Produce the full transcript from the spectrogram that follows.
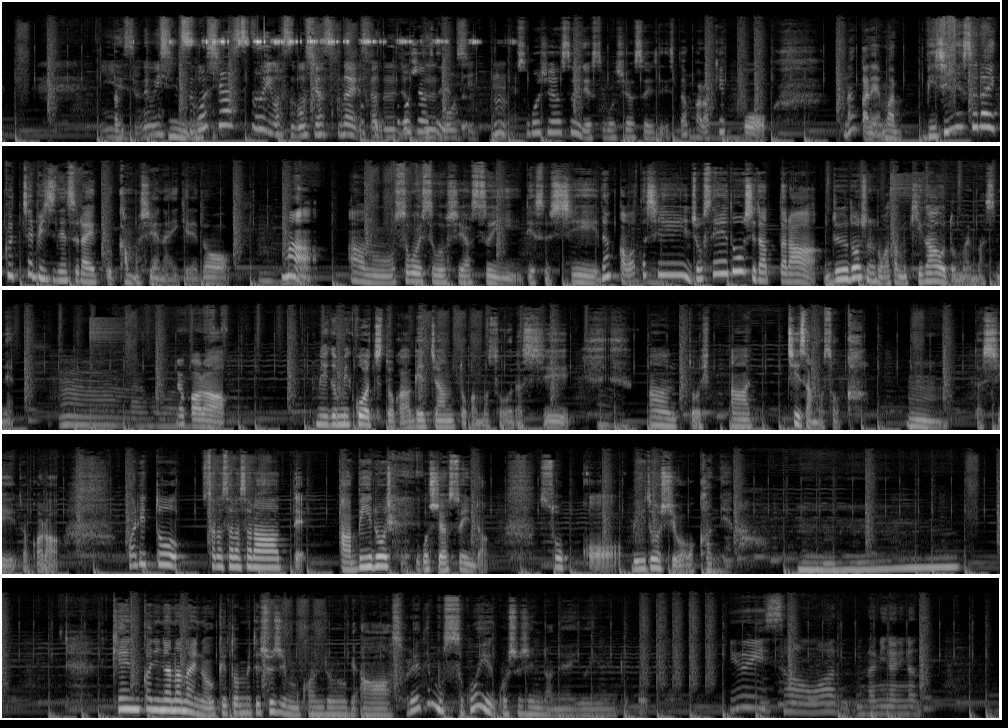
いいですよね。ん過ごしやすいは過ごしやすくないですか、ドゥ過ごしやすいドゥ同士って。うん、過ごしやすいです過ごしやすいです。だから結構なんかねまあビジネスライクっちゃビジネスライクかもしれないけれどうんまああのすごい過ごしやすいですしなんか私女性同士だったらドゥ同士の方が多分気が合うと思いますね。うーん、なるほど。だからめぐみコーチとかあげちゃんとかもそうだしあんとあちいさんもそうか。うんだしだから割とサラサラサラってあ B 同士で過ごしやすいんだ。そっか B 同士はわかんねえな。うーん喧嘩にならないのは受け止めて主人も感情表現ああそれでもすごいご主人だねゆいゆいのとこ。ゆいさんは何々なん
